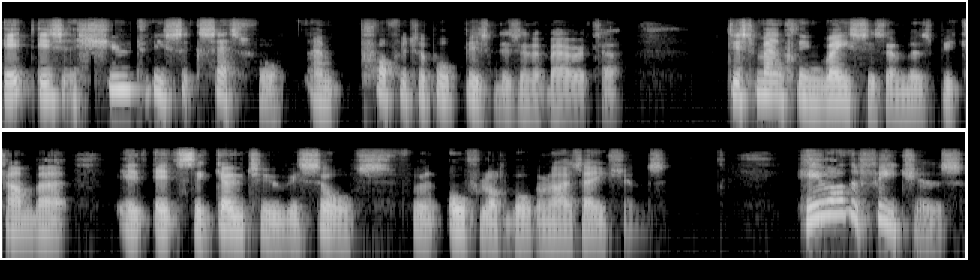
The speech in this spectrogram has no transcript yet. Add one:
It is a hugely successful and profitable business in America. Dismantling racism has become a, it, it's the go-to resource for an awful lot of organizations. Here are the features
